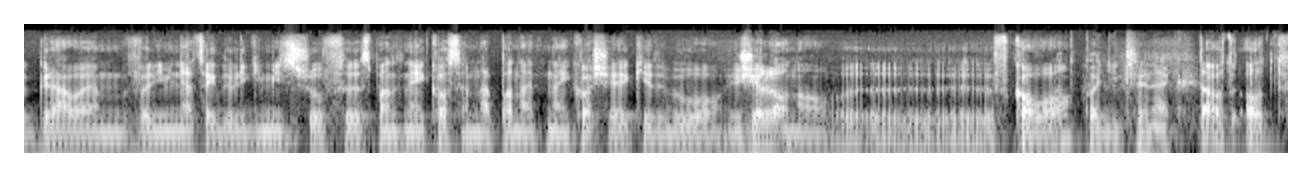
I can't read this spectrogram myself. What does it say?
y, grałem w eliminacjach do Ligi Mistrzów z Panathinaikosem na Panathinaikosie, kiedy było zielono y, w koło. Koniczynek. Ta- Od, od,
